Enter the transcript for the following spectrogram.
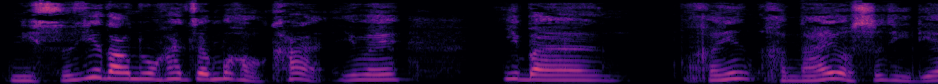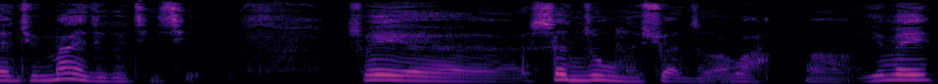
你实际当中还真不好看，因为一般很很难有实体店去卖这个机器。所以慎重的选择吧，啊，因为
